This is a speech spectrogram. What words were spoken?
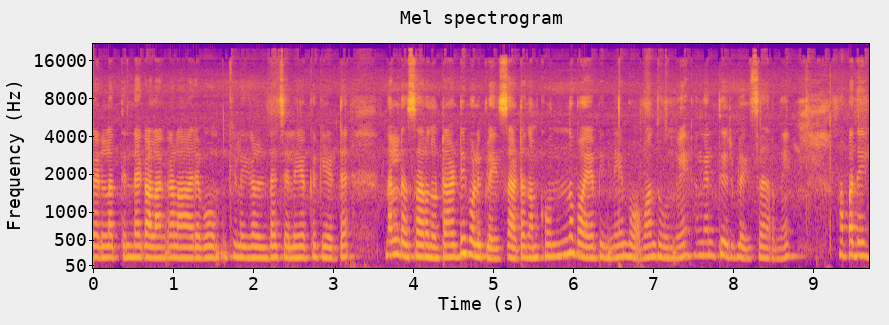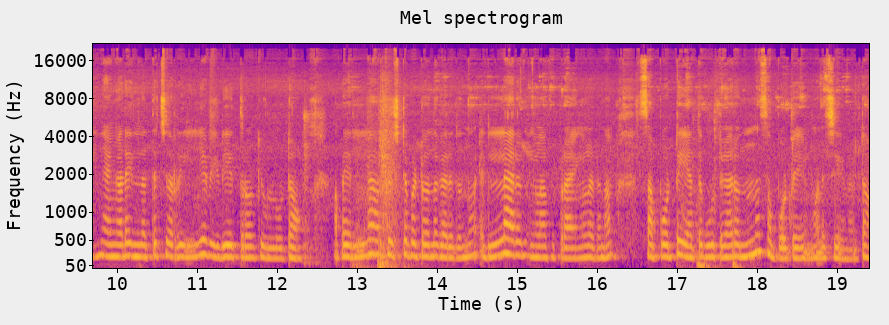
വെള്ളത്തിന്റെ കളകളാരവും കിളികളുടെ ചിലയൊക്കെ കേട്ട് നല്ല രസമായിരുന്നു കേട്ടോ. അടിപൊളി place ആട്ടോ നമുക്കൊന്ന് പോയാൽ പിന്നെയും പോകാൻ തോന്നുവേ. അങ്ങനത്തെ ഒരു place ആയിരുന്നേ. അപ്പോൾ അതെ ഞങ്ങളുടെ ഇന്നത്തെ ചെറിയ വീഡിയോ ഇത്രയൊക്കെ ഉള്ളൂ കേട്ടോ. അപ്പോൾ എല്ലാവർക്കും ഇഷ്ടപ്പെട്ടു എന്ന് കരുതുന്നു. എല്ലാവരും നിങ്ങളെ അഭിപ്രായങ്ങൾ ഇടണം. സപ്പോർട്ട് ചെയ്യാത്ത കൂട്ടുകാരൊന്ന് സപ്പോർട്ട് ചെയ്യും കൂടെ ചെയ്യണം കേട്ടോ.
